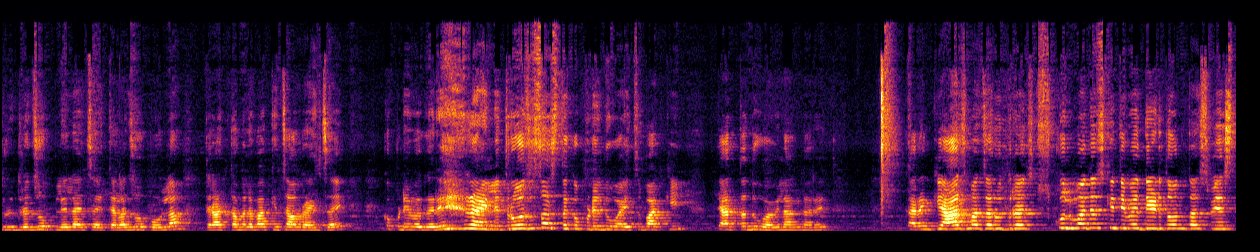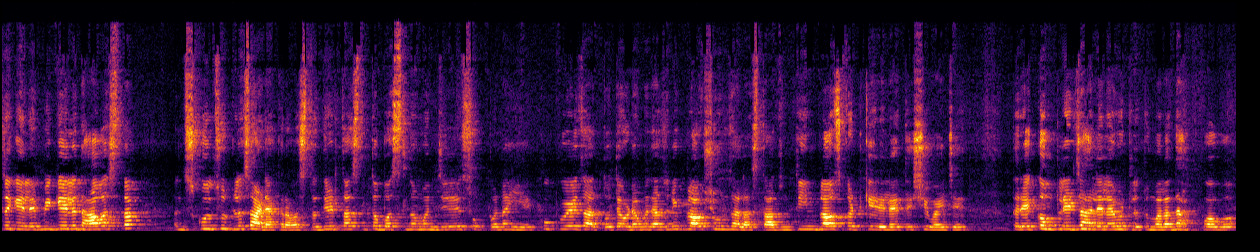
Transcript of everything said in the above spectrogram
रुद्र झोपलेलाच आहे त्याला झोपवला. तर आता मला बाकीचं आवरायचं आहे कपडे वगैरे राहिलेत. रोजच असतं कपडे धुवायचं बाकी. ते आत्ता धुवावे लागणार आहेत. कारण की आज माझा रुद्र स्कूलमध्येच किती वेळ दीड दोन तास व्यस्त गेले. मी गेले दहा वाजता. आणि स्कूल सुटलं साडे अकरा वाजता. दीड तास तिथं बसणं म्हणजे सोपं नाही आहे खूप वेळ जातो. तेवढ्यामध्ये अजून एक ब्लाऊज शिवून झाला असता. अजून तीन ब्लाऊज कट केलेले आहे ते शिवायचे आहेत. तर एक कंप्लीट झालेलं आहे म्हटलं तुम्हाला दाखवावं.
